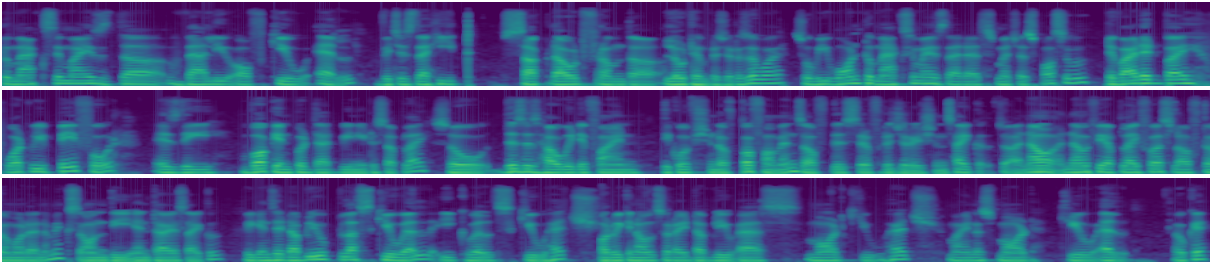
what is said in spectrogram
to maximize the value of QL, which is the heat sucked out from the low temperature reservoir. So we want to maximize that as much as possible. Divided by what we pay for is the work input that we need to supply. So this is how we define the coefficient of performance of this refrigeration cycle. So now, now if we apply first law of thermodynamics on the entire cycle, we can say W plus QL equals QH, or we can also write W as mod QH minus mod QL okay.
